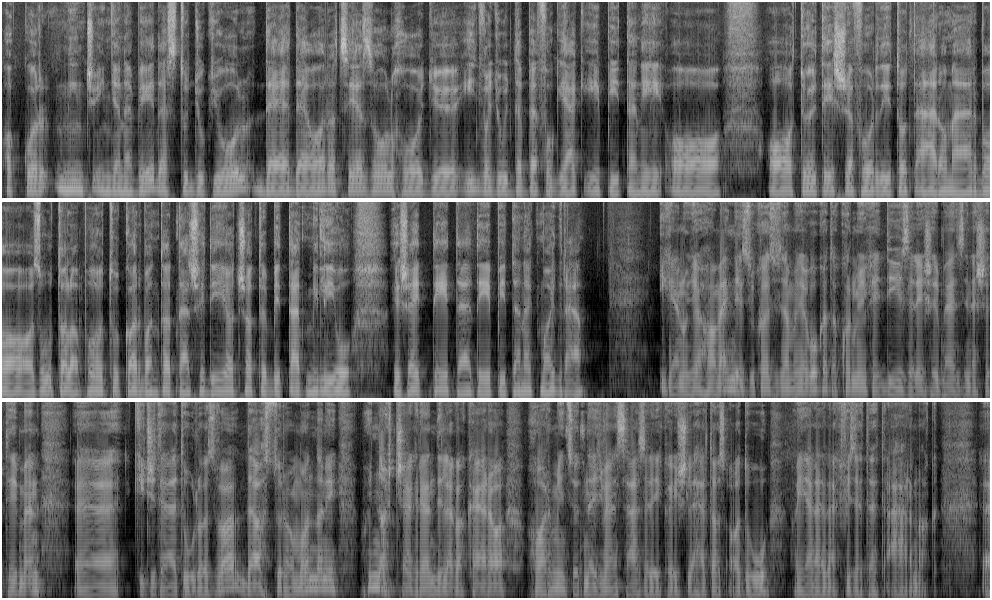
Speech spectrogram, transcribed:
akkor nincs ingyen ebéd, ezt tudjuk jól, de, de arra célzol, hogy így vagy úgy, de be fogják építeni a, a töltésre fordított áramárba az útalapot, karbantartási díjat, stb. Tehát millió és egy tételt építenek majd rá? Igen, ugye ha megnézzük az üzemanyagokat, akkor mondjuk egy dízel és egy benzin esetében e, kicsit eltúlozva, de azt tudom mondani, hogy nagyságrendileg akár a 35-40 százaléka is lehet az adó a jelenleg fizetett árnak. E,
